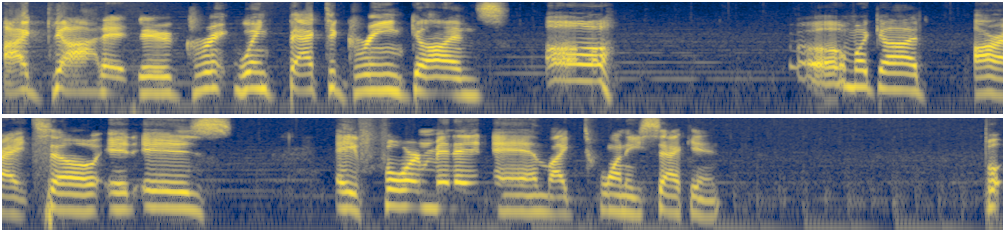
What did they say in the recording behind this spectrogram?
I got it, dude. Green, went back to green guns. Oh! Oh my god. All right, so it is a four minute and like 20 second. But,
